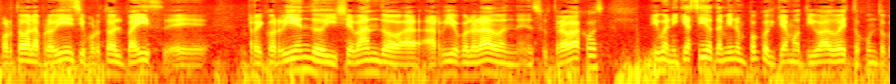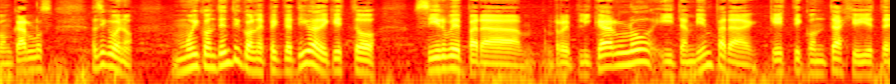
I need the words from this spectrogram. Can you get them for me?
por toda la provincia y por todo el país eh, recorriendo y llevando a, Río Colorado en, sus trabajos. Y bueno, y que ha sido también un poco el que ha motivado esto junto con Carlos. Así que bueno, muy contento y con la expectativa de que esto sirve para replicarlo y también para que este contagio y esta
